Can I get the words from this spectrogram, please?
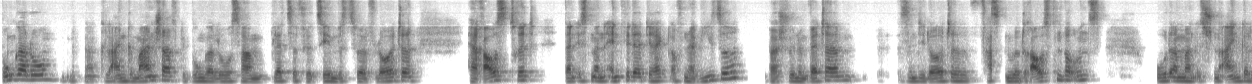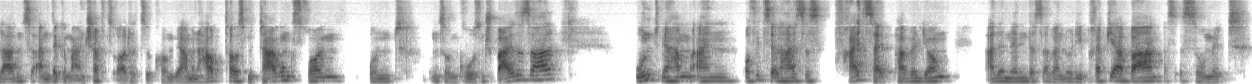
Bungalow mit einer kleinen Gemeinschaft, die Bungalows haben Plätze für zehn bis zwölf Leute, heraustritt, dann ist man entweder direkt auf einer Wiese, bei schönem Wetter sind die Leute fast nur draußen bei uns, oder man ist schon eingeladen, zu einem der Gemeinschaftsorte zu kommen. Wir haben ein Haupthaus mit Tagungsräumen und unserem großen Speisesaal. Und wir haben ein offiziell heißt es Freizeitpavillon. Alle nennen das aber nur die Prepia Bar. Das ist so mit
